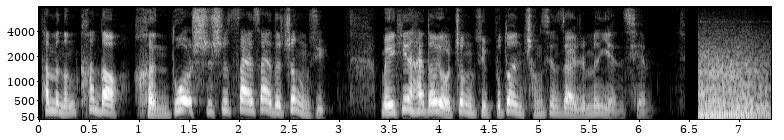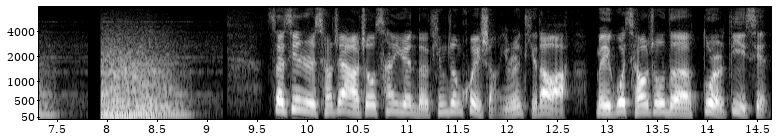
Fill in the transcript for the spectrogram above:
他们能看到很多实实在在的证据，每天还都有证据不断呈现在人们眼前。在近日乔治亚州参议院的听证会上，有人提到啊，美国乔州的多尔蒂县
